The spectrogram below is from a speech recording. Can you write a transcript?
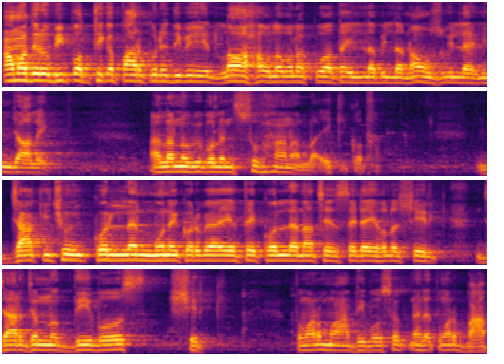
আমাদেরও বিপদ থেকে পার করে দিবে ইল্লা জালিক আল্লাহ নবী বলেন সুবহান আল্লাহ একই কথা? যা কিছুই করলেন, মনে করবে, এতে কল্যাণ আছে, সেটাই হলো শির্ক। যার জন্য দিবস শির্ক। তোমার মা দিবস হোক, নাহলে তোমার বাপ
